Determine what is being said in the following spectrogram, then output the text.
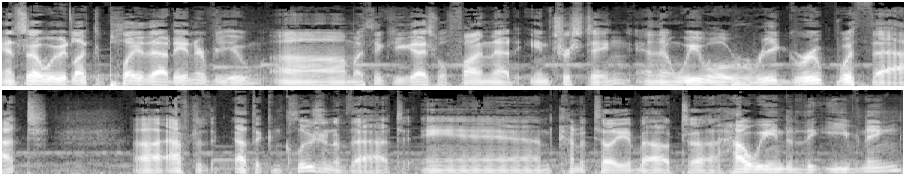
And so we would like to play that interview. Um, I think you guys will find that interesting. And then we will regroup with that uh, after the, at the conclusion of that and kind of tell you about uh, how we ended the evening.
